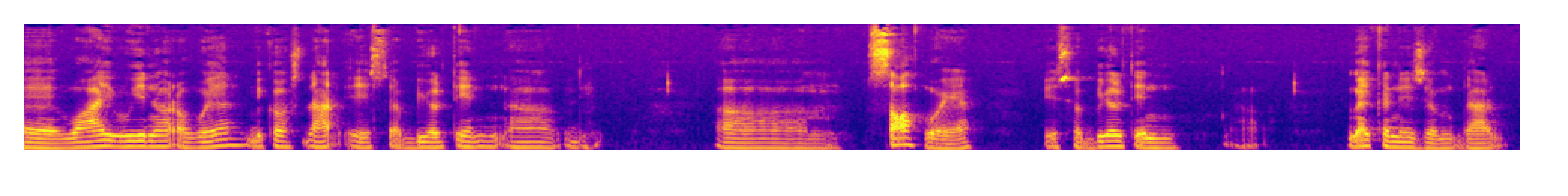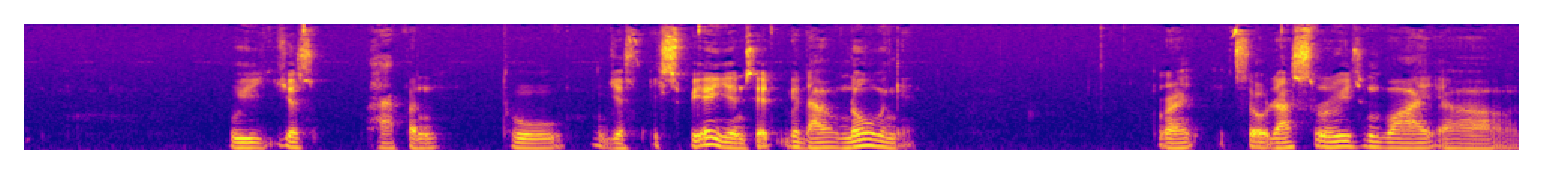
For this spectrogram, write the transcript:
And why we not aware? Because that is a built-in uh, um, software. It's a built-in uh, mechanism that we just happen to just experience it without knowing it right? So that's the reason why uh,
